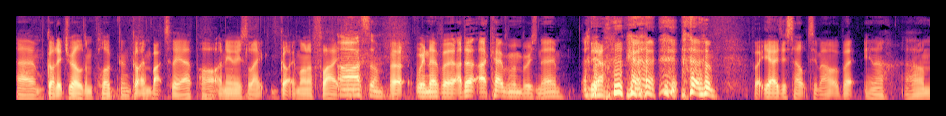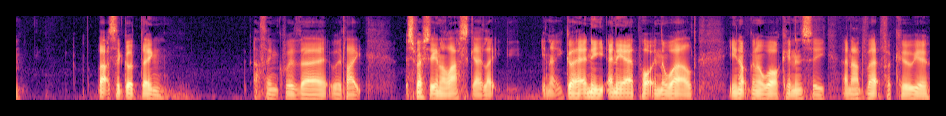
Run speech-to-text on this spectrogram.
um, got it drilled and plugged, and got him back to the airport. And he was like, got him on a flight. Awesome. But we never. I don't. I can't remember his name. yeah, But yeah, I just helped him out a bit. You know, um, that's a good thing. I think with uh, with like, especially in Alaska, like you know, you go to any any airport in the world, you're not going to walk in and see an advert for Kuiu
